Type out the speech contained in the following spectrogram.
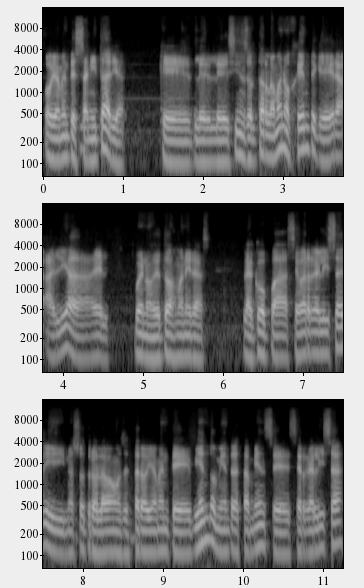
obviamente, sanitaria que le, deciden soltar la mano gente que era aliada a él. Bueno, de todas maneras, la Copa se va a realizar y nosotros la vamos a estar obviamente viendo, mientras también se, realiza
